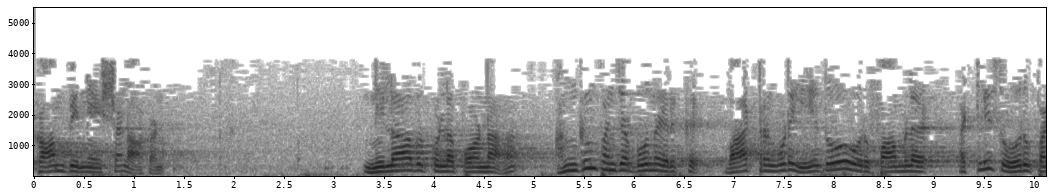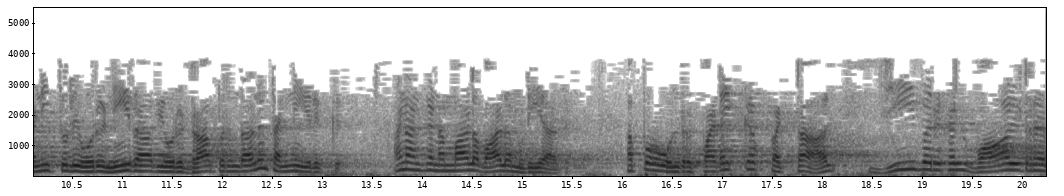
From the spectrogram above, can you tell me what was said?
காம்பினேஷன் ஆகணும். நிலாவுக்குள்ள போனா அங்கும் பஞ்சபூதம் இருக்கு. வாட்டரும் கூட ஏதோ ஒரு ஃபார்ம்ல அட்லீஸ்ட் ஒரு பனித்துளி ஒரு நீராவி ஒரு டிராப் இருந்தாலும் தண்ணி இருக்கு. ஆனா அங்க நம்மால வாழ முடியாது. அப்போ ஒன்று படைக்கப்பட்டால் ஜீவர்கள் வாழ்ற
